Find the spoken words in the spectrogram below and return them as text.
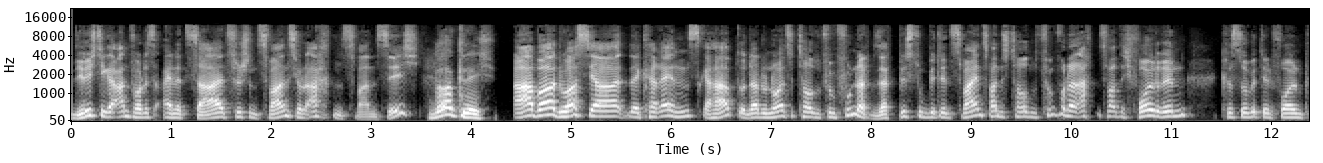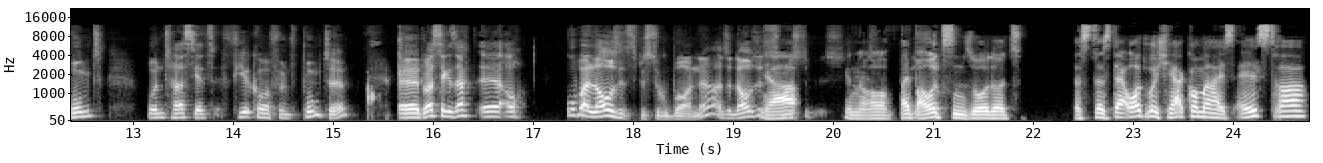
Die richtige Antwort ist eine Zahl zwischen 20 und 28. Wirklich? Aber du hast ja eine Karenz gehabt und da du 19.500 gesagt, bist du mit den 22.528 voll drin, kriegst du mit den vollen Punkt und hast jetzt 4,5 Punkte. Äh, du hast ja gesagt, äh, auch Oberlausitz bist du geboren, ne? Also Lausitz Ja, ist- Genau, bei Bautzen so dort. Das, das, der Ort, wo ich herkomme, heißt Elstra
